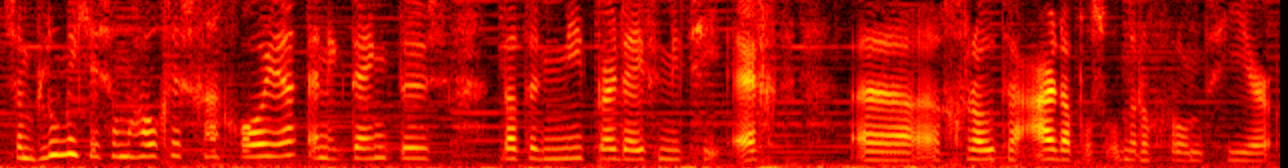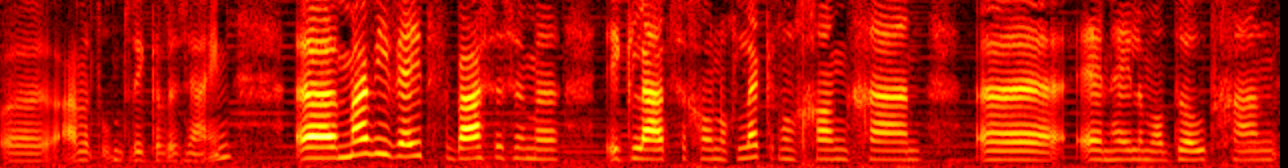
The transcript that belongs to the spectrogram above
zijn bloemetjes omhoog is gaan gooien. En ik denk dus dat er niet per definitie echt uh, grote aardappels onder de grond hier uh, aan het ontwikkelen zijn. Uh, maar wie weet verbazen ze me. Ik laat ze gewoon nog lekker een gang gaan en helemaal doodgaan.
